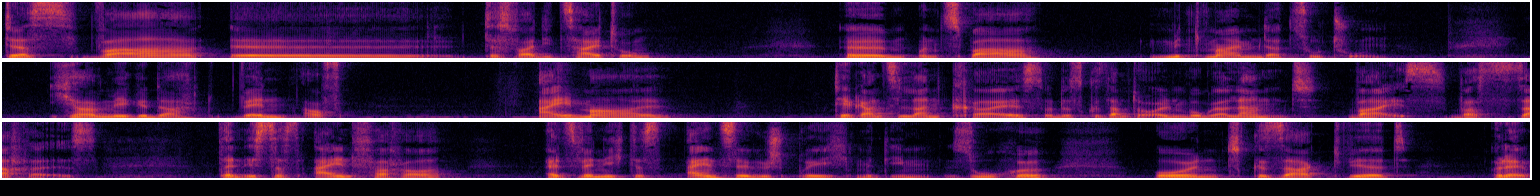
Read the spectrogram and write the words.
Das war, äh, das war die Zeitung. Ähm, und zwar mit meinem Dazutun. Ich habe mir gedacht, wenn auf einmal der ganze Landkreis und das gesamte Oldenburger Land weiß, was Sache ist, dann ist das einfacher, als wenn ich das Einzelgespräch mit ihm suche und gesagt wird, oder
